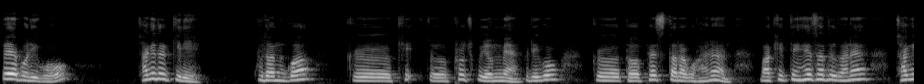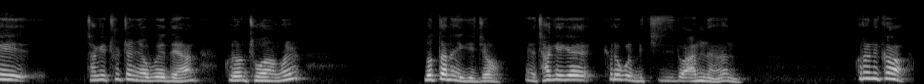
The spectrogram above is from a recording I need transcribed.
빼버리고 자기들끼리 구단과 그 프로축구 연맹 그리고 그 더 페스타라고 하는 마케팅 회사들 간에 자기 자기 출전 여부에 대한 그런 조항을 넣었다는 얘기죠. 예, 자기에게 효력을 미치지도 않는 그러니까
